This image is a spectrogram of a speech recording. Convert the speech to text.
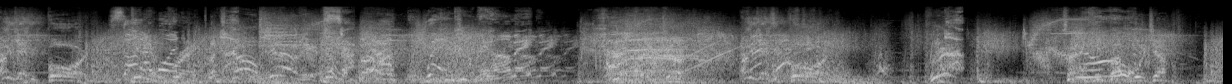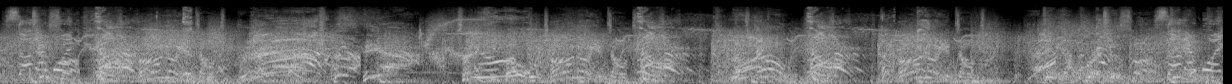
I'm getting bored. Saw that one. Break. Let's go. Get out of here. Wait! Hey, homie! I'm getting bored. Try to keep up, would you? Saw that one. Oh, no, you don't. Try to keep up, would you? Oh, no, you don't. Let's go. Oh, no, you don't. Break this slow. Saw that one.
